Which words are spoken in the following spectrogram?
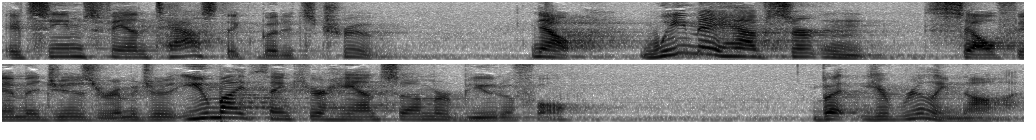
It seems fantastic, but it's true. Now, we may have certain self images or images. You might think you're handsome or beautiful. but you're really not.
